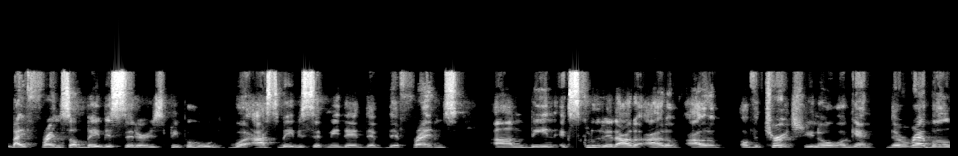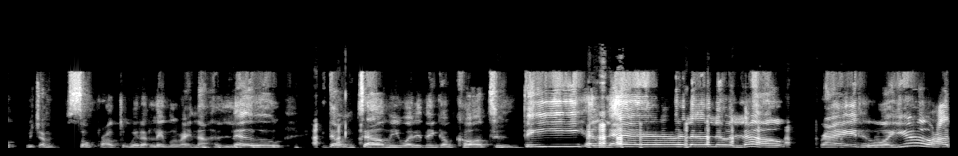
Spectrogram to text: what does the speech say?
by friends or babysitters, people who were asked to babysit me, they they're, they're friends. Um, being excluded out of out of out of, of the church, you know, again, the rebel, which I'm so proud to wear that label right now. Hello. Don't tell me what you think I'm called to be. Hello, hello, hello, hello right? Who are you? How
